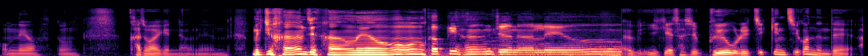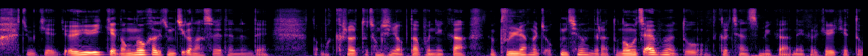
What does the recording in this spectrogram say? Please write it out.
없네요. 또 가져와야겠네요. 네. 맥주 한 잔 할래요. 커피 한 잔 할래요? 아, 이게 사실 브이로그를 찍긴 찍었는데 아, 좀 이렇게 여유 있게 넉넉하게 좀 찍어놨어야 됐는데 너무 그럴 또 정신이 없다 보니까 분량을 조금 채우느라 또 너무 짧으면 또 그렇지 않습니까? 네 그렇게 이렇게 또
